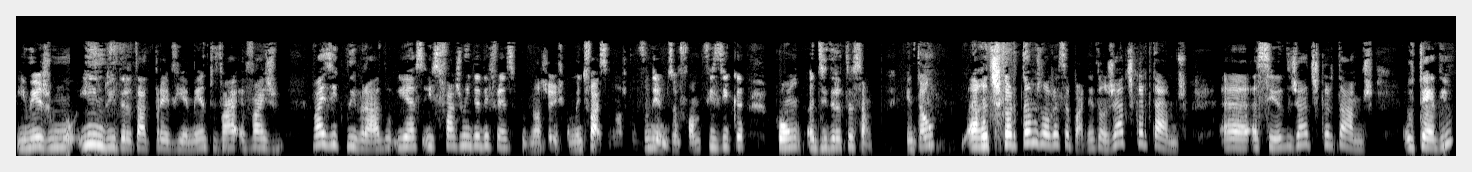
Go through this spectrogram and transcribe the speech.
e mesmo indo hidratado previamente, vais, vais, equilibrado e isso faz muita diferença, porque nós sabemos que é muito fácil, nós confundimos a fome física com a desidratação. Então, descartamos logo essa parte. Então, já descartamos a sede, já descartamos o tédio,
